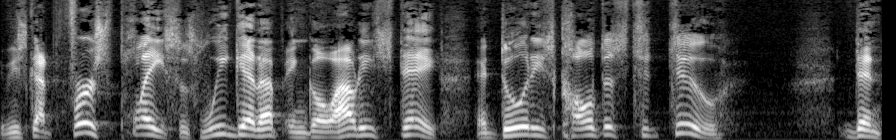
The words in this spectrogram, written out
if He's got first place as we get up and go out each day and do what He's called us to do, then,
